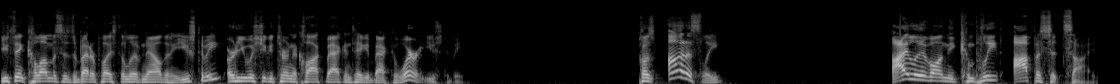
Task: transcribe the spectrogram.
do you think Columbus is a better place to live now than it used to be? Or do you wish you could turn the clock back and take it back to where it used to be? Because honestly, I live on the complete opposite side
